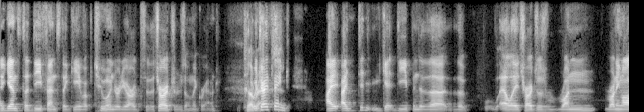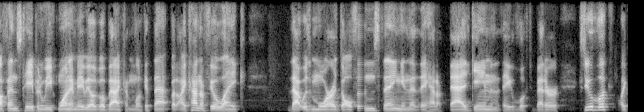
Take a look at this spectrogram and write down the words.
against a defense that gave up 200 yards to the Chargers on the ground, correct. which I think I, I didn't get deep into the the LA Chargers run running offense tape in week one, and maybe I'll go back and look at that. But I kind of feel like that was more a Dolphins thing, and that they had a bad game and that they looked better. Because you look like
